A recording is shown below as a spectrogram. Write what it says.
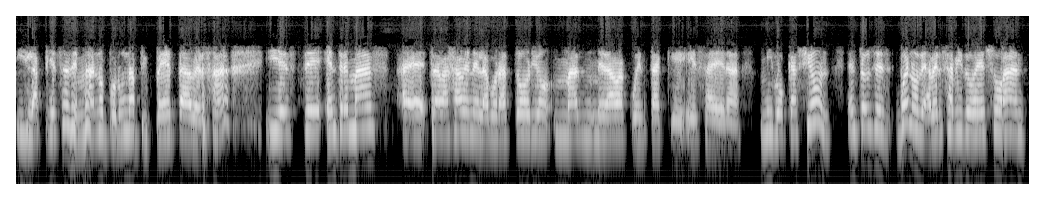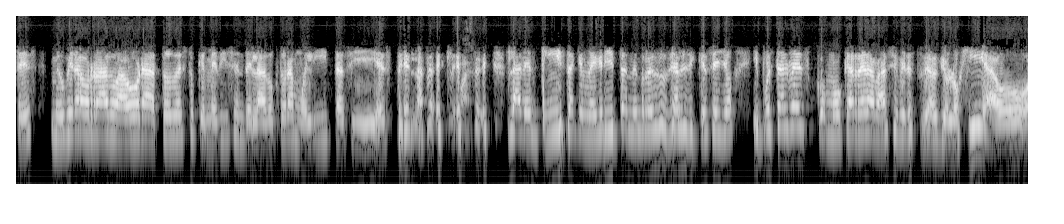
y la pieza de mano por una pipeta, ¿verdad? Y este, entre más eh, trabajaba en el laboratorio, más me daba cuenta que esa era mi vocación. Entonces, bueno, de haber sabido eso antes, me hubiera ahorrado ahora todo esto que me dicen de la doctora Muelitas y este la, este, la dentista que me gritan en redes sociales y qué sé yo, y pues tal vez como carrera base hubiera estudiado biología o,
